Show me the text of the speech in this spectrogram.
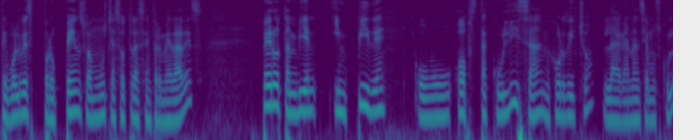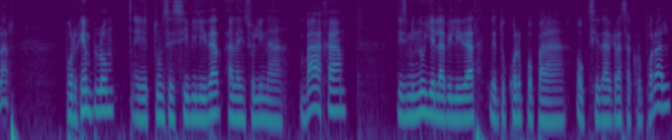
te vuelves propenso a muchas otras enfermedades, pero también impide o obstaculiza, mejor dicho, la ganancia muscular. Por ejemplo, eh, tu sensibilidad a la insulina baja, disminuye la habilidad de tu cuerpo para oxidar grasa corporal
